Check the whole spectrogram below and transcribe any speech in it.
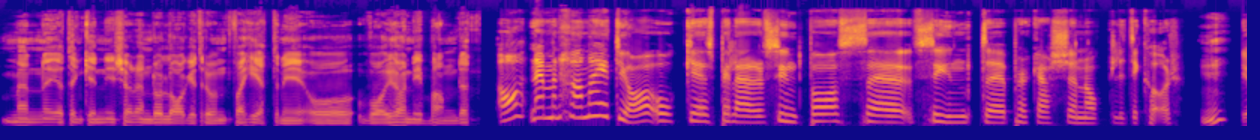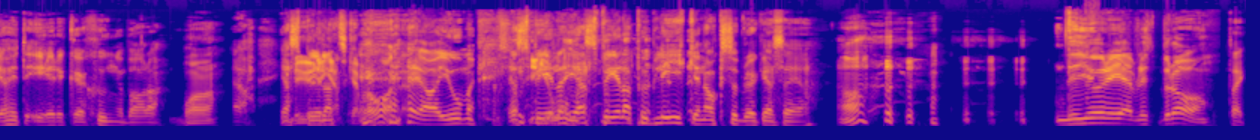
men jag tänker ni kör ändå laget runt. Vad heter ni och vad gör ni i bandet? Ja, nej men Hanna heter jag och eh, spelar syntbas, eh, synt, eh, percussion och lite kör. Jag heter Erik och jag sjunger bara. Bara? Ja, jag Du gör det ganska bra, eller? ja, jo, men jag spelar, jag spelar publiken också brukar jag säga. Ja. Det gör det jävligt bra. Tack.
